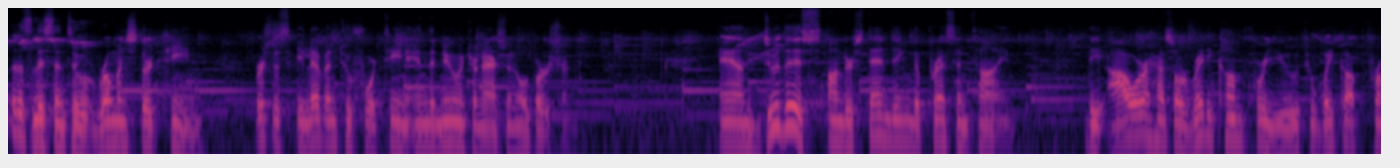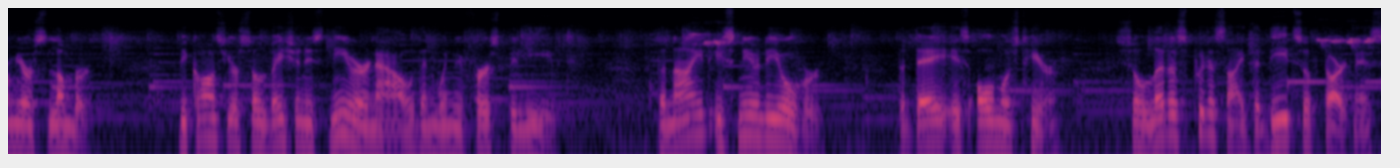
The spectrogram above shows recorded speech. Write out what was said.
Let us listen to Romans 13, verses 11 to 14 in the New International Version. And do this understanding the present time. The hour has already come for you to wake up from your slumber, because your salvation is nearer now than when we first believed. The night is nearly over, the day is almost here. So let us put aside the deeds of darkness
